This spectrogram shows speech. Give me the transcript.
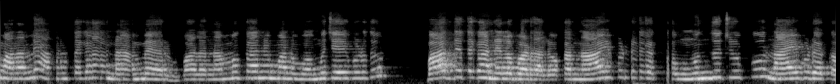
మనల్ని అంతగా నమ్మారు. వాళ్ళ నమ్మకాన్ని మనం వమ్ము చేయకూడదు. బాధ్యతగా నిలబడాలి. ఒక నాయకుడి యొక్క ముందు చూపు నాయకుడి యొక్క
